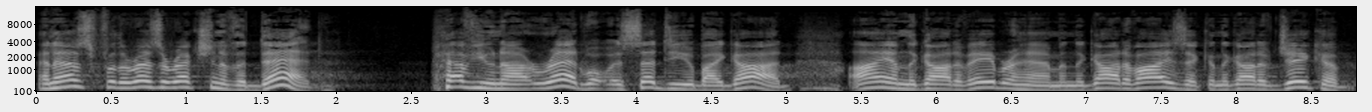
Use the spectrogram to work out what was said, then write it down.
And as for the resurrection of the dead, have you not read what was said to you by God? I am the God of Abraham, and the God of Isaac, and the God of Jacob.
